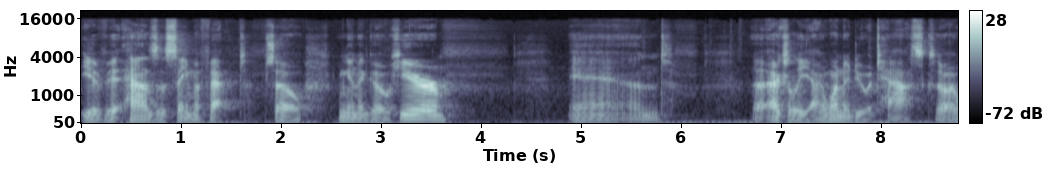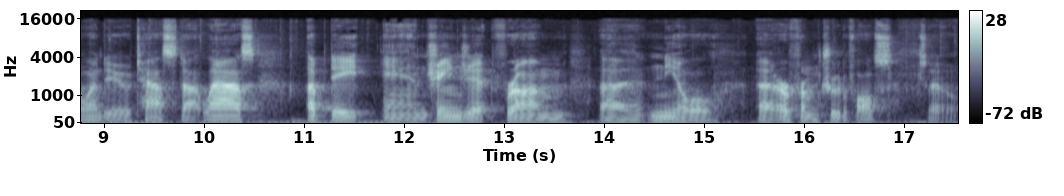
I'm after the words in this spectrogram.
if it has the same effect. So I'm going to go here and uh, actually, yeah, I want to do a task. So I want to do task.last update and change it from uh, nil uh, or from true to false. So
